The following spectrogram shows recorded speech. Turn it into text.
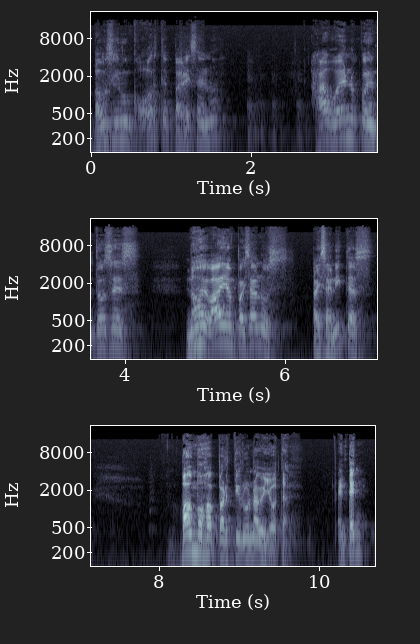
vamos a ir a un corte, parece, ¿no? Ah, bueno, pues entonces, no se vayan, paisanos, paisanitas. Vamos a partir una bellota. ¿Enten?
